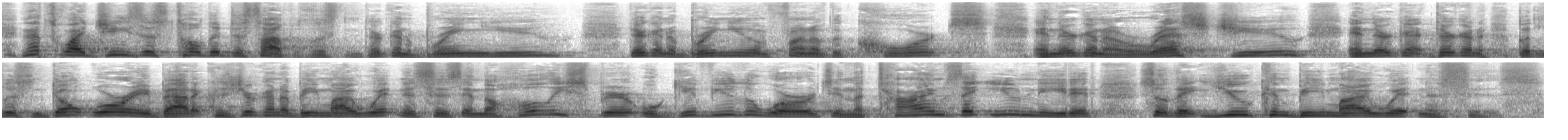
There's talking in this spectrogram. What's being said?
And that's why Jesus told the disciples, listen, they're going to bring you, they're going to bring you in front of the courts, and they're going to arrest you, and they're going, they're going to, but listen, don't worry about it because you're going to be my witnesses, and the Holy Spirit will give you the words in the times that you need it so that you can be my witnesses.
